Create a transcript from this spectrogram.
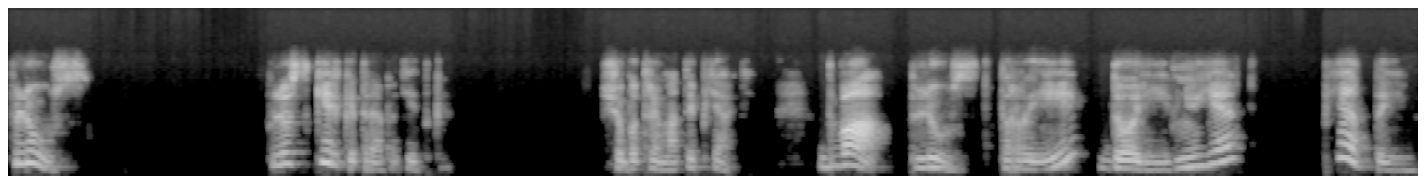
плюс. Плюс скільки треба, дітки? Щоб отримати 5. 2 плюс 3 дорівнює 5.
